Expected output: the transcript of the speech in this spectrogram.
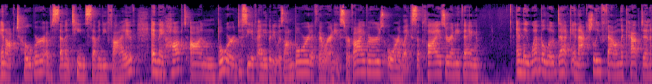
in October of 1775, and they hopped on board to see if anybody was on board, if there were any survivors or like supplies or anything and they went below deck and actually found the captain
